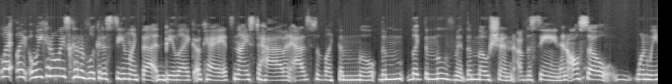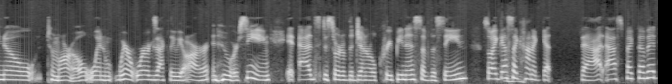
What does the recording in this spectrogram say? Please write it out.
Like like we can always kind of look at a scene like that and be like, okay, it's nice to have and adds to like the mo the like the movement, the motion of the scene, and also when we know tomorrow when where where exactly we are and who we're seeing, it adds to sort of the general creepiness of the scene. So I guess I kind of get that aspect of it,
